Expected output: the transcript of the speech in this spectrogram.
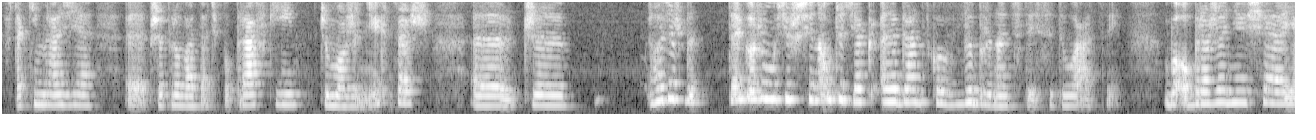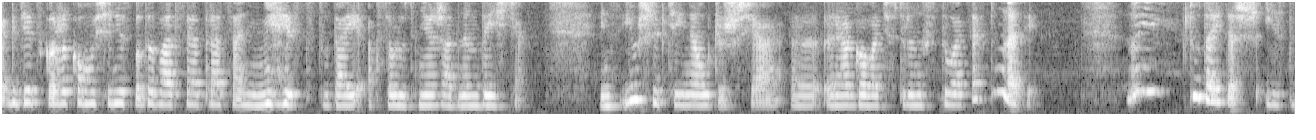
w takim razie e, przeprowadzać poprawki, czy może nie chcesz, e, czy chociażby tego, że musisz się nauczyć, jak elegancko wybrnąć z tej sytuacji. Bo obrażenie się jak dziecko, że komuś się nie spodobała Twoja praca, nie jest tutaj absolutnie żadnym wyjściem. Więc im szybciej nauczysz się e, reagować w trudnych sytuacjach, tym lepiej. No i tutaj też jest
